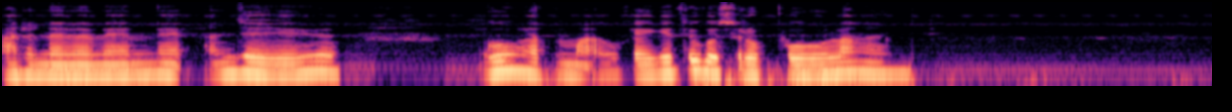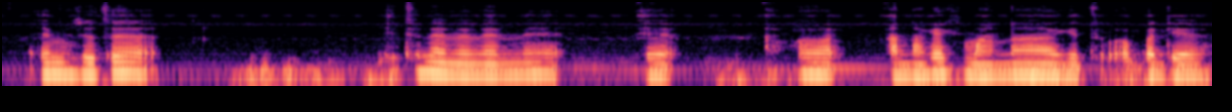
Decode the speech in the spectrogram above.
Ada nenek-nenek anjay ya. gue ngeliat emak gue kayak gitu gue suruh pulang anjay ya maksudnya itu nenek-nenek ya apa anaknya ke mana gitu? Apa dia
